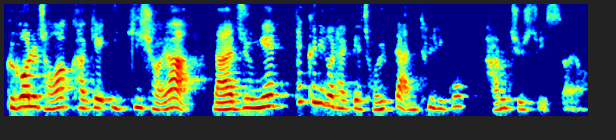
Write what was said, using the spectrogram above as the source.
그거를 정확하게 익히셔야 나중에 테크닉을 할 때 절대 안 틀리고 바로 칠수 있어요.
